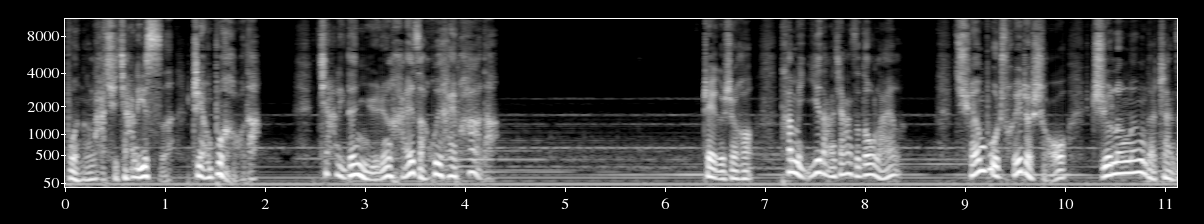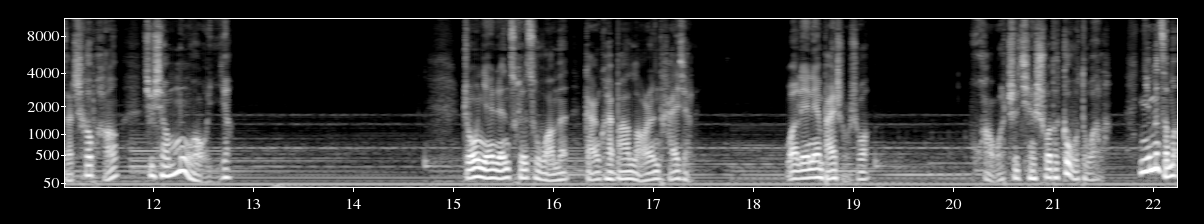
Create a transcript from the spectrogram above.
不能拉去家里死，这样不好的，家里的女人孩子会害怕的。”这个时候，他们一大家子都来了，全部垂着手，直愣愣地站在车旁，就像木偶一样。中年人催促我们赶快把老人抬下来，我连连摆手说：“话我之前说的够多了，你们怎么？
